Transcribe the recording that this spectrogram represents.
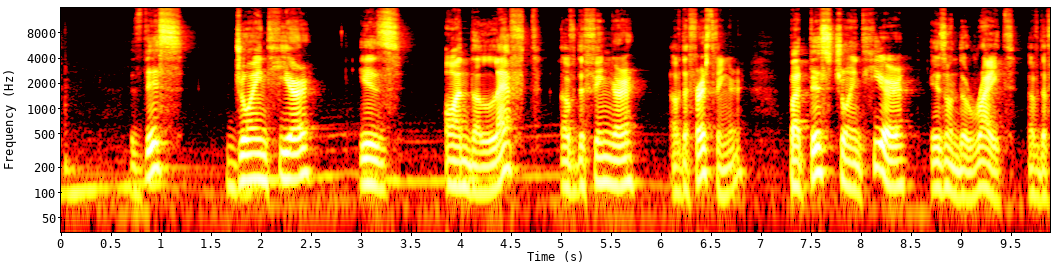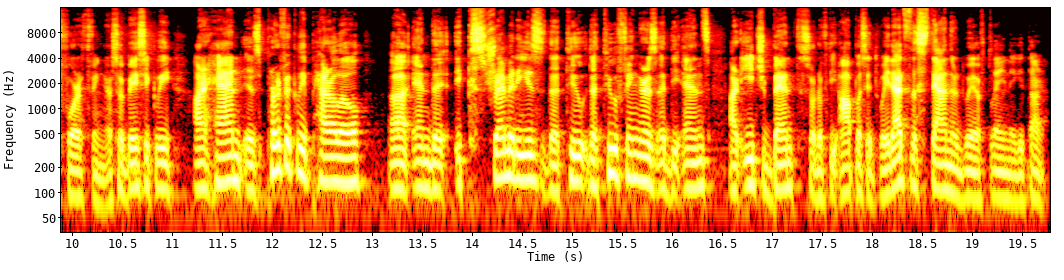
This joint here is on the left of the finger of the first finger, but this joint here is on the right of the fourth finger. So basically, our hand is perfectly parallel uh, and the extremities, the two, the two fingers at the ends are each bent sort of the opposite way. That's the standard way of playing the guitar.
